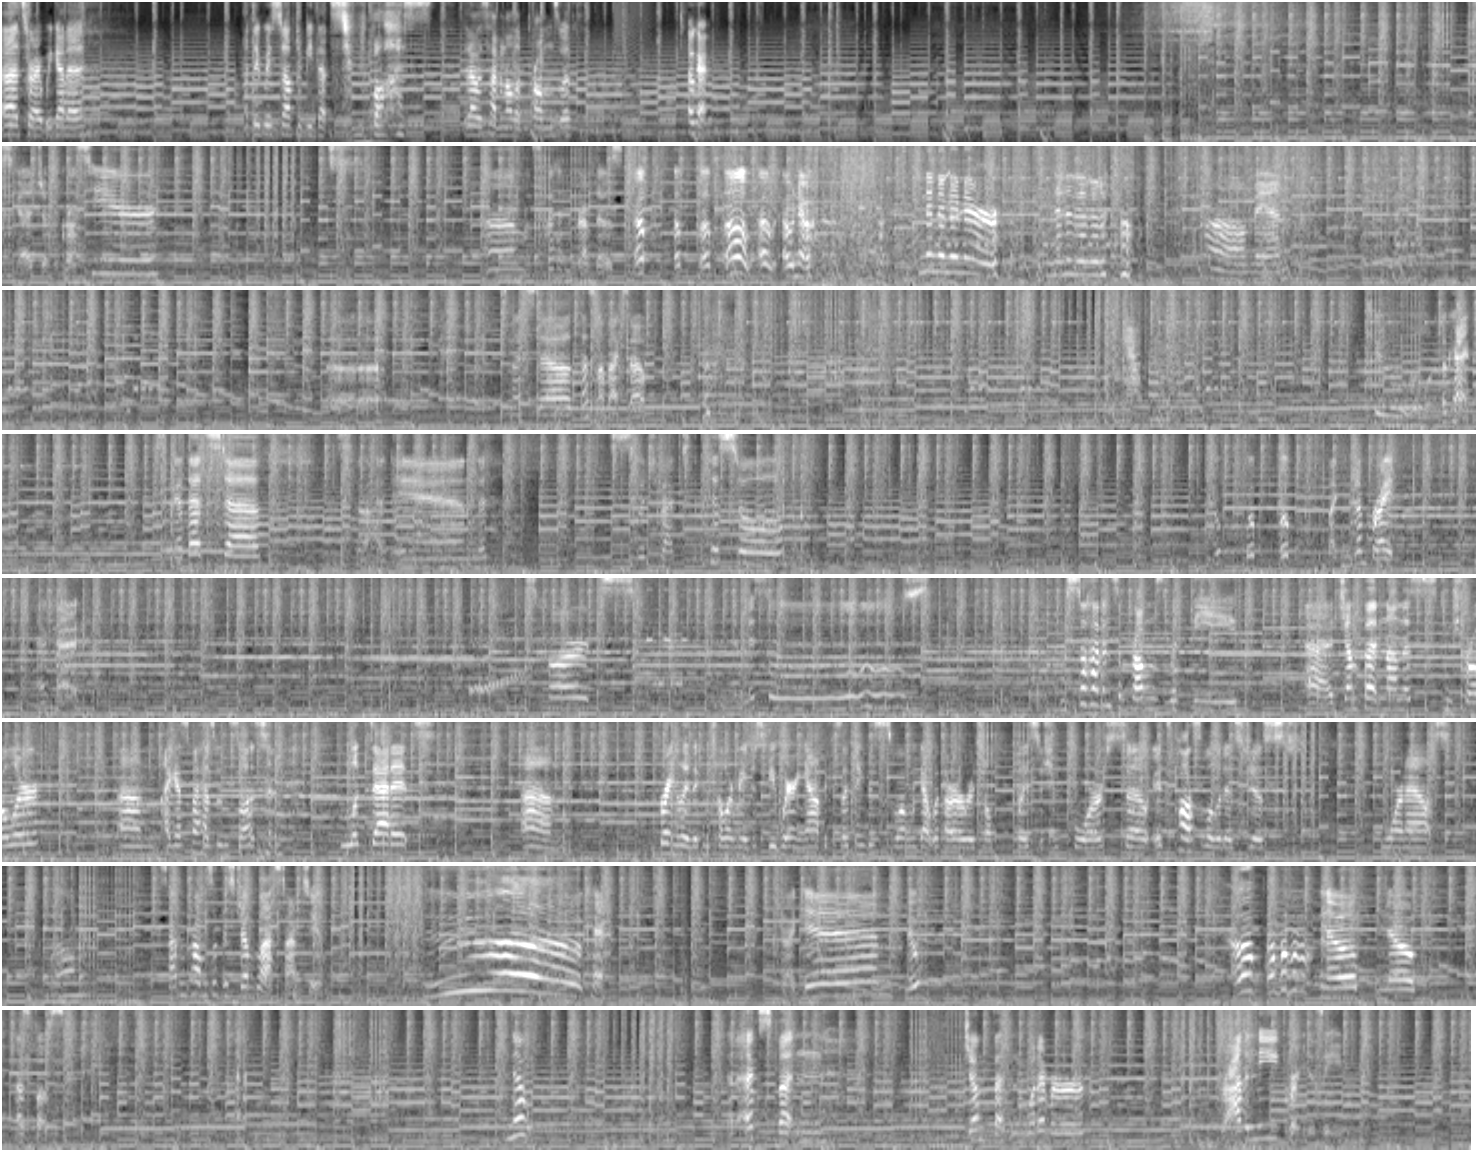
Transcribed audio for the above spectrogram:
That's right, we gotta... I think we still have to beat that stupid boss that I was having all the problems with. Okay. Across here. Um, let's go ahead and grab those. Oh, oh, oh, oh, oh, oh no. no, no, no, no. No, no, no, no, no. Oh man. Uh, it's maxed out. That's not maxed out. Cool. Okay. Got that stuff. Let's go ahead and switch back to the pistol. Whoop, whoop, whoop. I can jump right. Okay. These hearts. The missiles. I'm still having some problems with the uh, jump button on this controller. Um, I guess my husband still hasn't looked at it. Um, the controller may just be wearing out because I think this is one we got with our original PlayStation 4, so it's possible that it's just worn out. Well, I was having problems with this jump last time, too. Ooh, okay. Try again. Nope. Oh, oh, oh, oh, nope, nope. That was close. Nope. The X button, jump button, whatever. Driving me crazy.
